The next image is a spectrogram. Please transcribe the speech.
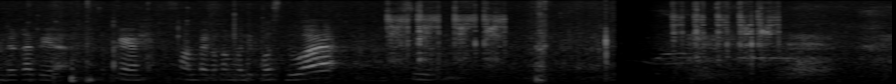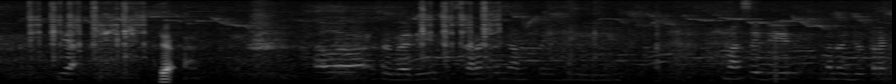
dekat ya. Oke, sampai ketemu di pos 2. See you. Ya. Ya. Halo pribadi, sekarang kita nyampe di masih di menuju trek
